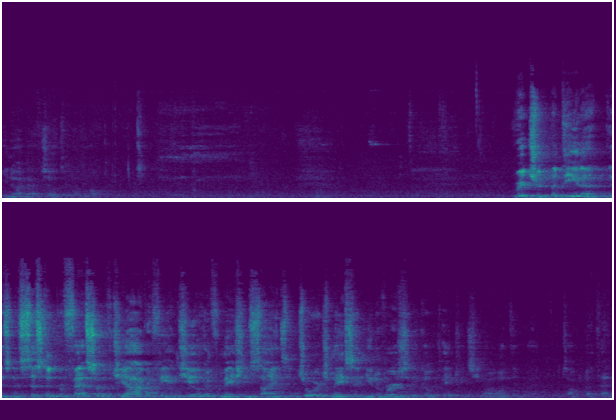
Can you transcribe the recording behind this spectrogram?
You know I got home. Richard Medina is an assistant professor of geography and geoinformation science at George Mason University. Go Patriots. You know I went there, right? We'll talk about that.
